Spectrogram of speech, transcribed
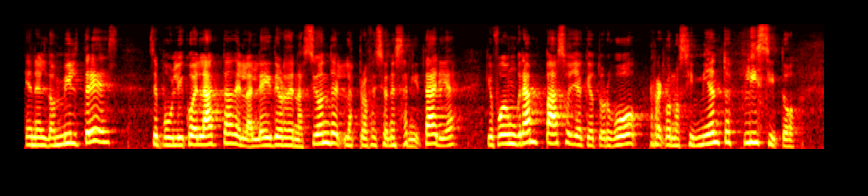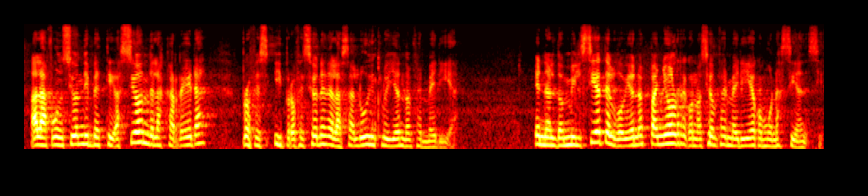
En el 2003 se publicó el acta de la Ley de Ordenación de las Profesiones Sanitarias, que fue un gran paso ya que otorgó reconocimiento explícito a la función de investigación de las carreras y profesiones de la salud, incluyendo enfermería. En el 2007, el gobierno español reconoció enfermería como una ciencia.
